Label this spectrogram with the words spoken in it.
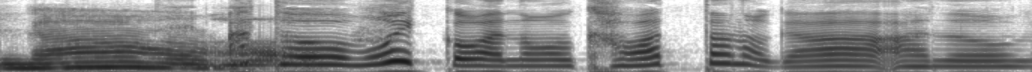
な。なあ。あともう一個あの変わったのが、あの、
